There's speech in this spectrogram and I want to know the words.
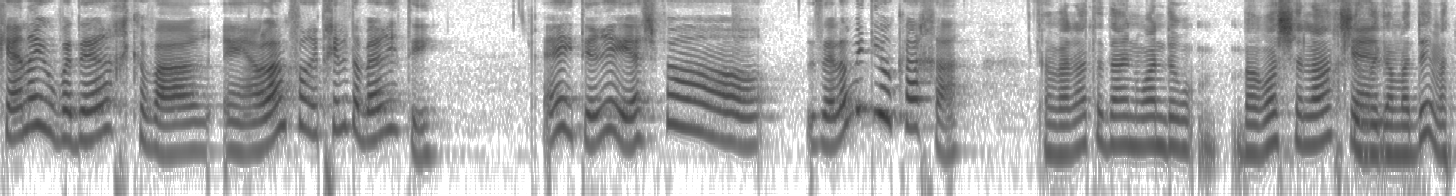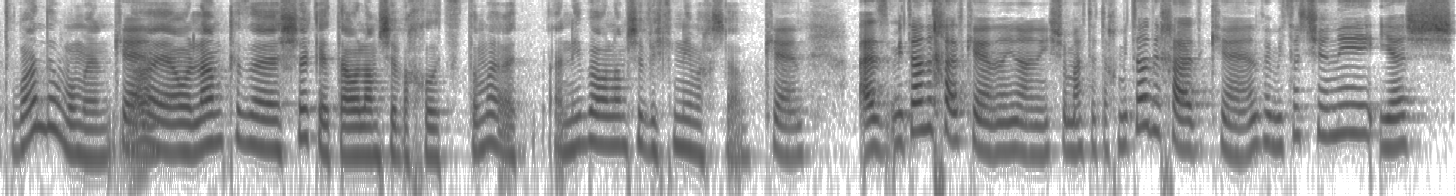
כן היו בדרך כבר, אה, העולם כבר התחיל לדבר איתי. היי, תראי, יש פה... זה לא בדיוק ככה. אבל את עדיין וונדר בראש שלך, כן. שזה גם מדהים, את וונדר וומן. כן. לא, העולם כזה שקט, העולם שבחוץ. זאת אומרת, אני בעולם שבפנים עכשיו. כן. אז מצד אחד, כן, הנה, אני שומעת אותך. מצד אחד, כן, ומצד שני, יש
